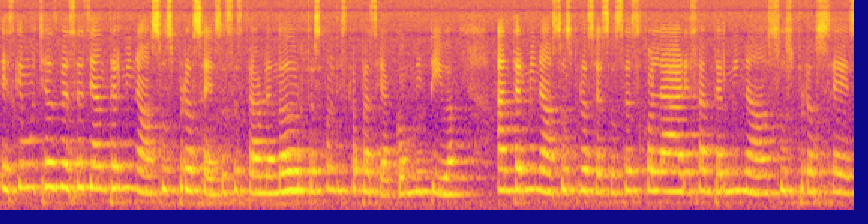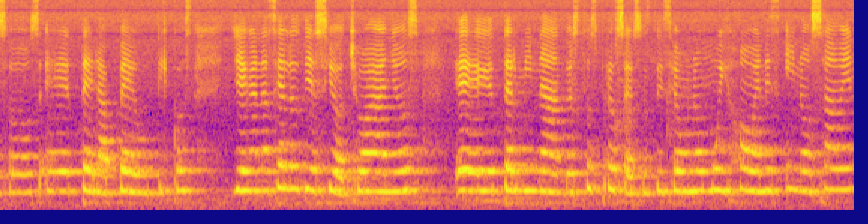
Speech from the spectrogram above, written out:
es que muchas veces ya han terminado sus procesos, estoy hablando de adultos con discapacidad cognitiva, han terminado sus procesos escolares, han terminado sus procesos eh, terapéuticos llegan hacia los 18 años eh, terminando estos procesos, dice uno, muy jóvenes y no saben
